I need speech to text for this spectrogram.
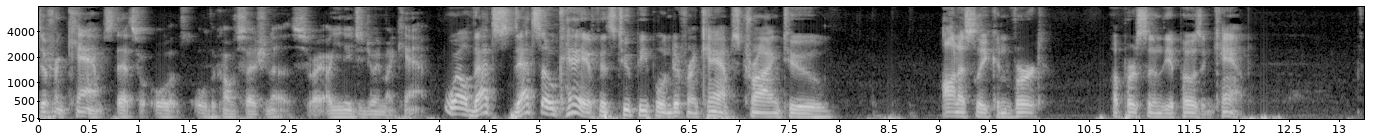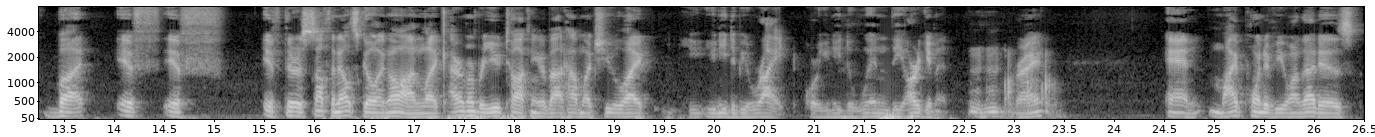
different camps, that's all. all the conversation is, right? Oh, you need to join my camp. Well, that's that's okay if it's two people in different camps trying to honestly convert a person in the opposing camp. But if if if there's something else going on, like I remember you talking about how much you like you, you need to be right or you need to win the argument mm-hmm. right? And my point of view on that is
